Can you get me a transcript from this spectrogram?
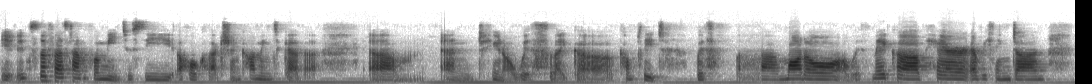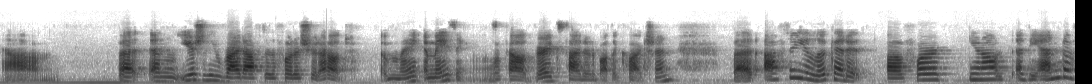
it's the first time for me to see a whole collection coming together, um, and you know, with like a complete with a model, with makeup, hair, everything done. Um, but and usually right after the photo shoot, I felt ama- amazing. I felt very excited about the collection. But after you look at it uh, for you know, at the end of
